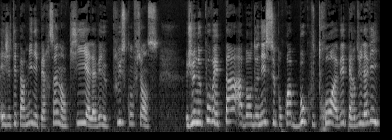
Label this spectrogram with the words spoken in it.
et j'étais parmi les personnes en qui elle avait le plus confiance. Je ne pouvais pas abandonner ce pourquoi beaucoup trop avaient perdu la vie.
